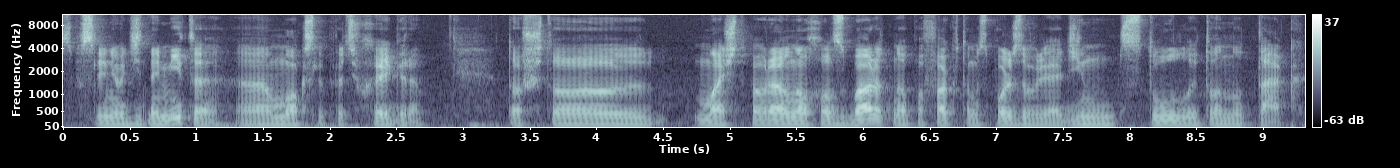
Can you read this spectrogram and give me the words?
с последнего динамита э, Моксли против Хейгера. То, что матч по правилам No Holds Barrett, но по факту там использовали один стул, и то ну так.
